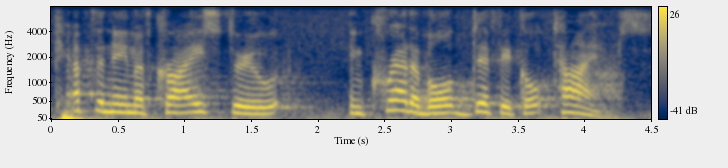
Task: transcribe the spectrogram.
kept the name of Christ through incredible, difficult times.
